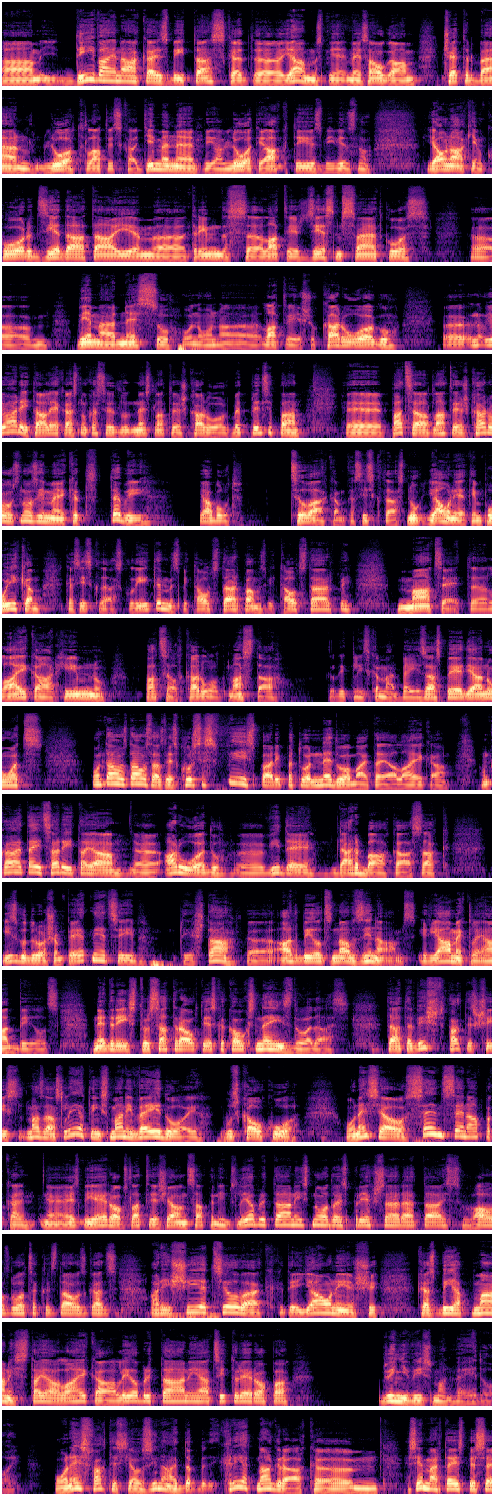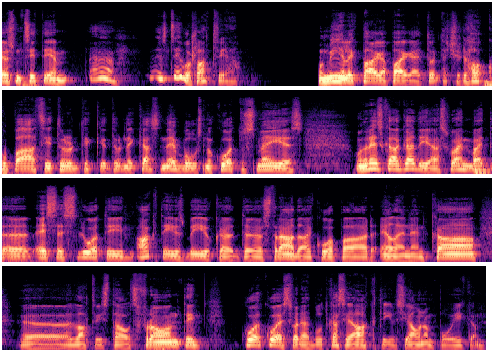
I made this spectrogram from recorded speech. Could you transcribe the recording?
Um, dīvainākais bija tas, ka uh, jā, mēs, mēs augām četru bērnu ļoti latviskā ģimenē, bijām ļoti aktīvi. Es biju viens no jaunākiem koru dziedātājiem, uh, trimdas uh, latviešu dziesmu svētkos. Uh, vienmēr nesu un, un uh, latviešu karogu. Uh, nu, jo arī tā liekas, nu, kas ir nest latviešu karogu, bet principā eh, pacelt latviešu karogus nozīmē, ka te bija jābūt cilvēkam, kas izskatās, nu, jaunietim, puikam, kas izskatās klītim, es biju tautstērpā, mums bija tautstērpi, mācīt eh, laikā ar himnu, pacelt karogu mastā, līdz kamēr beidzās pēdējā nots. Un daudz daudzās, kuras es vispār par to nedomāju tajā laikā. Un kā jau teicu, arī tajā uh, arodu uh, vidē, darbā, kā saka, izgudrošana pētniecība, Tieši tā, atbildes nav zināmas, ir jāmeklē atbildes. Nedrīkst tur satraukties, ka kaut kas neizdodas. Tātad viss faktiski šīs mazās lietiņas mani veidoja uz kaut ko. Un es jau sen, sen atpakaļ, es biju Eiropas Latvijas jaunas apvienības Lielbritānijas nodaļas priekšsēdētājs, valsts loceklis daudz gadus. Arī šie cilvēki, tie jaunieši, kas bija ap manis tajā laikā Lielbritānijā, citur Eiropā, viņi visi man veidoja. Un es faktiski jau zināju, krietni agrāk, um, es vienmēr teicu pie sevis un citiem, es dzīvošu Latvijā. Un viņa lika pārgā, pārgā, tur taču ir okupācija, tur, tur nekas nebūs, no ko tu smejies. Un reiz kā gadījās, vai, vai es, es ļoti aktīvs biju, kad uh, strādāju kopā ar LNNK, uh, Latvijas Tautas fronti. Ko, ko es varētu būt, kas ir aktīvs jaunam puikam?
